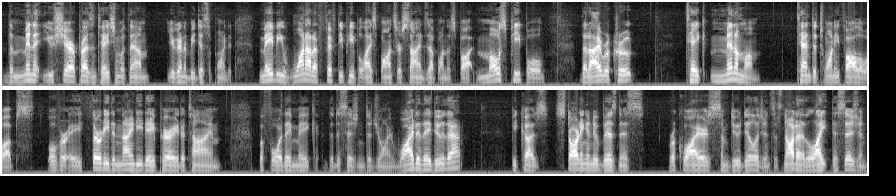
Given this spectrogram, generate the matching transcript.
the minute you share a presentation with them, you're going to be disappointed. Maybe one out of 50 people I sponsor signs up on the spot. Most people that I recruit take minimum 10 to 20 follow ups over a 30 to 90 day period of time before they make the decision to join. Why do they do that? Because starting a new business requires some due diligence. It's not a light decision.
